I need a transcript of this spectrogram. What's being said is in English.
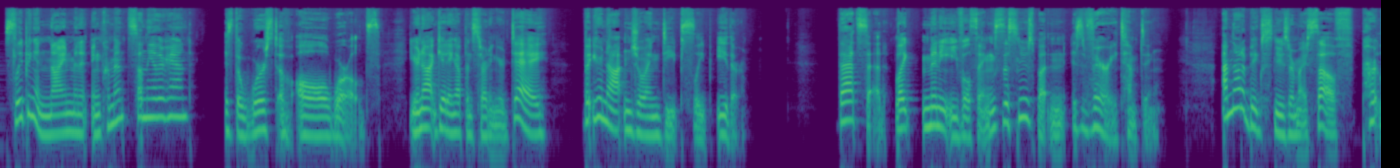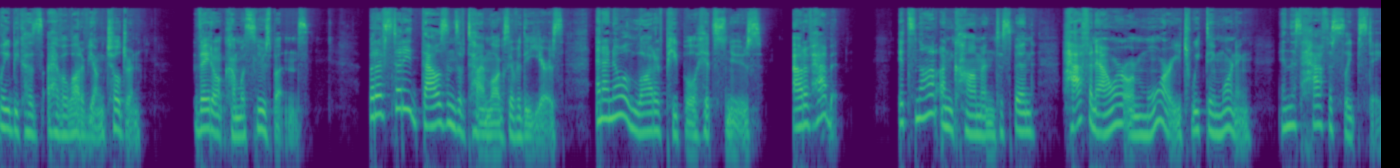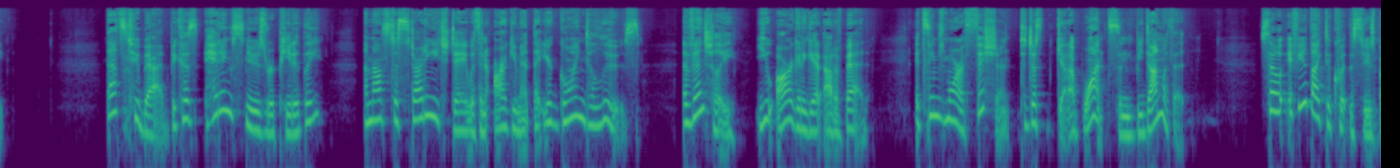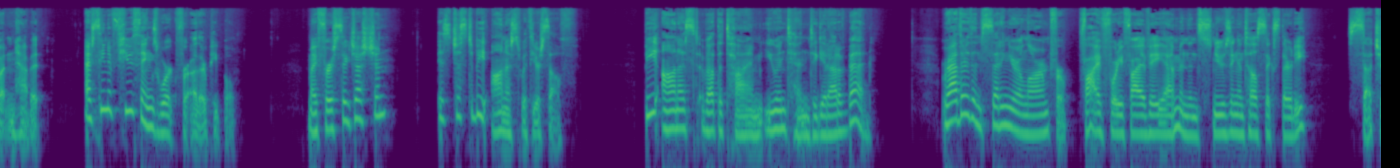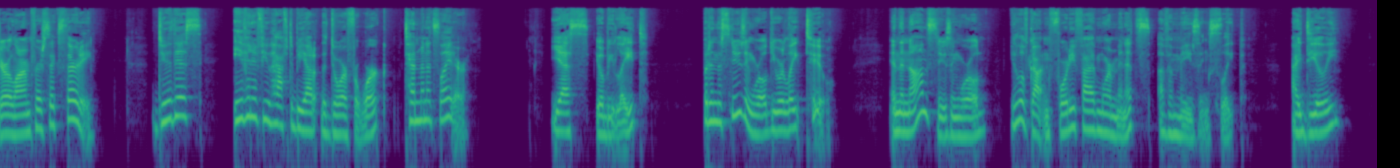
Sleeping in nine minute increments, on the other hand, is the worst of all worlds. You're not getting up and starting your day, but you're not enjoying deep sleep either. That said, like many evil things, the snooze button is very tempting. I'm not a big snoozer myself, partly because I have a lot of young children. They don't come with snooze buttons. But I've studied thousands of time logs over the years, and I know a lot of people hit snooze out of habit. It's not uncommon to spend half an hour or more each weekday morning in this half asleep state. That's too bad because hitting snooze repeatedly amounts to starting each day with an argument that you're going to lose. Eventually, you are going to get out of bed. It seems more efficient to just get up once and be done with it. So, if you'd like to quit the snooze button habit, I've seen a few things work for other people. My first suggestion is just to be honest with yourself. Be honest about the time you intend to get out of bed. Rather than setting your alarm for 5:45 a.m. and then snoozing until 6:30, set your alarm for 6:30. Do this even if you have to be out the door for work 10 minutes later. Yes, you'll be late, but in the snoozing world, you were late too. In the non-snoozing world, you'll have gotten 45 more minutes of amazing sleep. Ideally,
